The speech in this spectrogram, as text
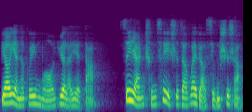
表演的规模越来越大。虽然纯粹是在外表形式上，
